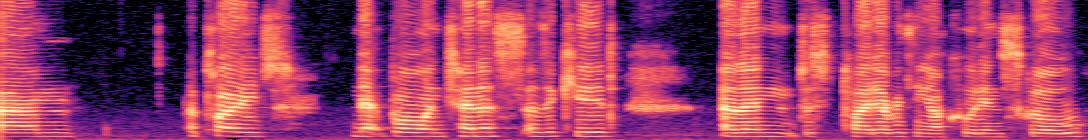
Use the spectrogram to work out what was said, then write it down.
Um, I played netball and tennis as a kid, and then just played everything I could in school.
